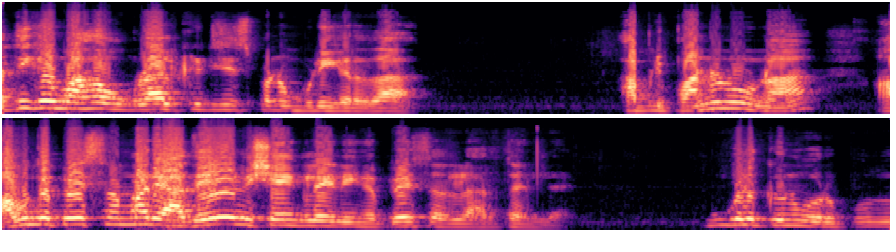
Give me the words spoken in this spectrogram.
அதிகமாக உங்களால் கிரிட்டிசைஸ் பண்ண முடிகிறதா? அப்படி பண்ணணும்னா அவங்க பேசுகிற மாதிரி அதே விஷயங்களை நீங்கள் பேசுறதுல அர்த்தம் இல்லை. உங்களுக்குன்னு ஒரு புது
